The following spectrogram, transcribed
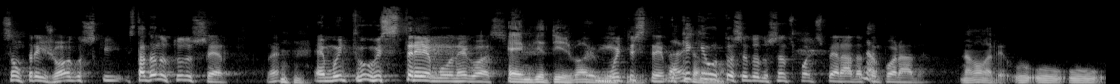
são três jogos que está dando tudo certo. Né? É muito extremo o negócio. É imediatismo. É imediatismo. Muito extremo. Não, o que, isso é que o torcedor do Santos pode esperar da Não. temporada? Não, vamos lá ver. O, o- o-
